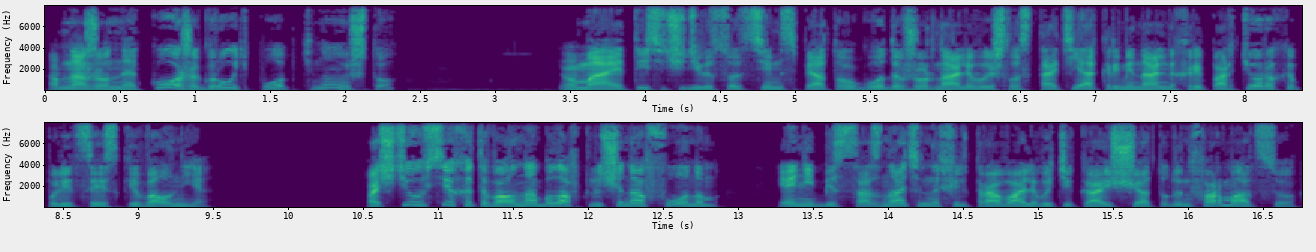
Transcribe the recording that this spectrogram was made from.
Обнаженная кожа, грудь, попки, ну и что? В мае 1975 года в журнале вышла статья о криминальных репортерах и полицейской волне. Почти у всех эта волна была включена фоном, и они бессознательно фильтровали вытекающую оттуда информацию,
